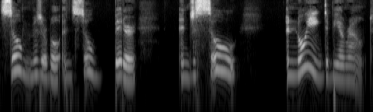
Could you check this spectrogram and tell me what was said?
so miserable, and so bitter, and just so annoying to be around?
